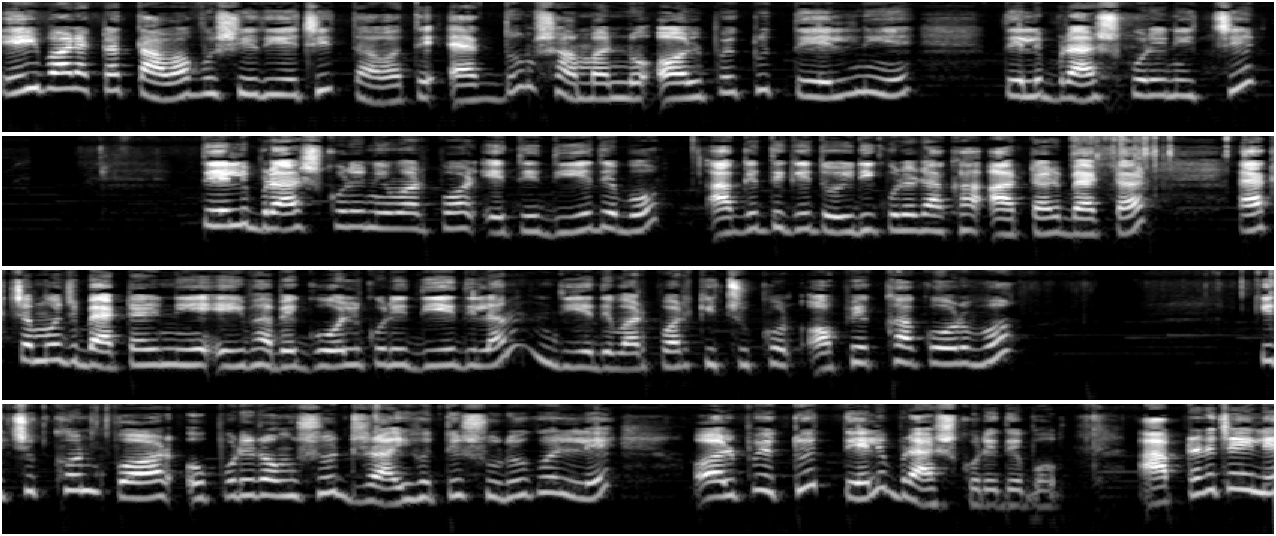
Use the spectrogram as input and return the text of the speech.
এইবার একটা তাওয়া বসিয়ে দিয়েছি। তাওয়াতে একদম সামান্য অল্প একটু তেল নিয়ে তেল ব্রাশ করে নিচ্ছি। তেল ব্রাশ করে নেওয়ার পর এতে দিয়ে দেব আগে থেকে তৈরি করে রাখা আটার ব্যাটার। এক চামচ ব্যাটার নিয়ে এইভাবে গোল করে দিয়ে দিলাম। দিয়ে দেওয়ার পর কিছুক্ষণ অপেক্ষা করব। কিছুক্ষণ পর ওপরের অংশ ড্রাই হতে শুরু করলে অল্প একটু তেল ব্রাশ করে দেব। আপনারা চাইলে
